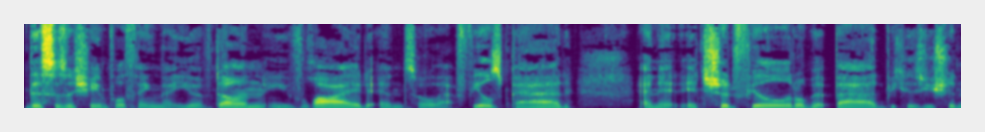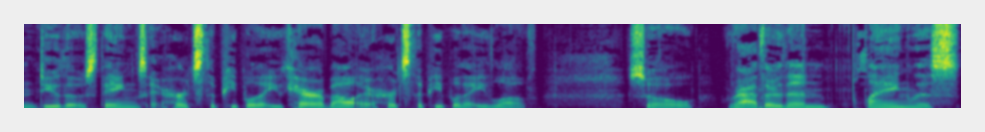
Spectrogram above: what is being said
This is a shameful thing that you have done. You've lied, and so that feels bad. And it, it should feel a little bit bad because you shouldn't do those things. It hurts the people that you care about, it hurts the people that you love. So rather than playing this,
